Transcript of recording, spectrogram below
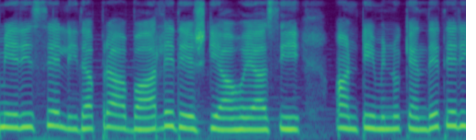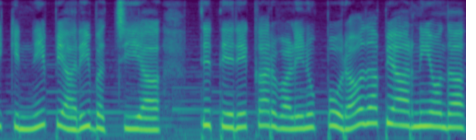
ਮੇਰੀ ਸਹੇਲੀ ਦਾ ਭਰਾ ਬਾਹਰਲੇ ਦੇਸ਼ ਗਿਆ ਹੋਇਆ ਸੀ। ਆਂਟੀ ਮੈਨੂੰ ਕਹਿੰਦੇ, ਤੇਰੀ ਕਿੰਨੀ ਪਿਆਰੀ ਬੱਚੀ ਆ। ਤੇ ਤੇਰੇ ਘਰ ਵਾਲੇ ਨੂੰ ਭੋਰਾ ਉਹਦਾ ਪਿਆਰ ਨਹੀਂ ਆਉਂਦਾ।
